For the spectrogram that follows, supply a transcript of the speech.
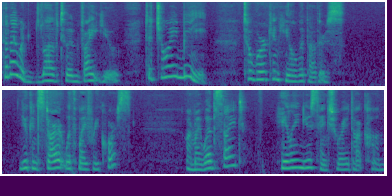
then I would love to invite you to join me to work and heal with others. You can start with my free course on my website, healingyousanctuary.com.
